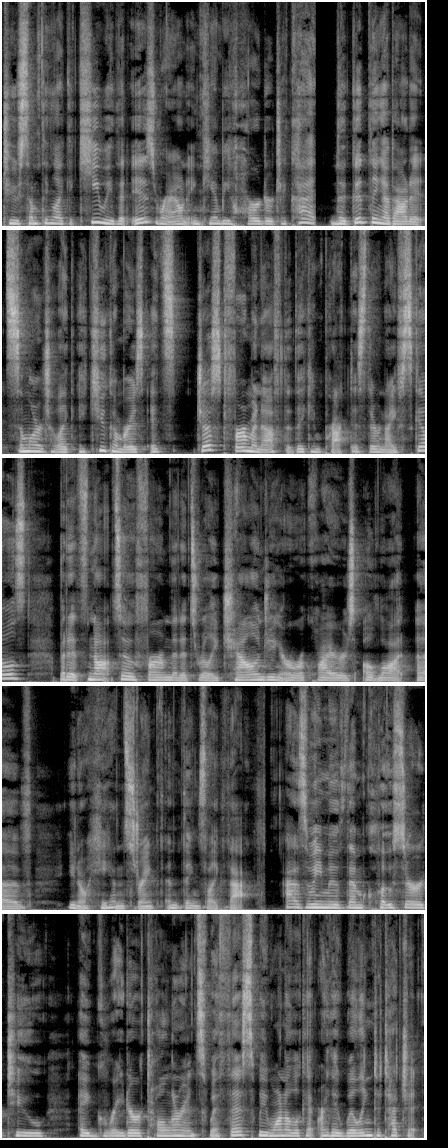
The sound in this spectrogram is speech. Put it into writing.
to something like a kiwi that is round and can be harder to cut, the good thing about it, similar to like a cucumber, is it's just firm enough that they can practice their knife skills, but it's not so firm that it's really challenging or requires a lot of, you know, hand strength and things like that. As we move them closer to a greater tolerance with this, we want to look at are they willing to touch it?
